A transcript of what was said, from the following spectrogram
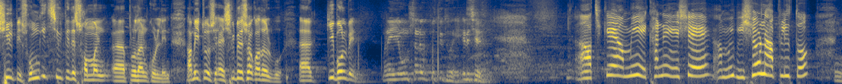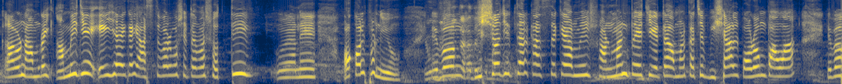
শিল্পী, সংগীত শিল্পীদের সম্মান প্রদান করলেন। আমি একটু শিল্পীদের সঙ্গে কথা বলব। কী বলবেন? মানে এই অনুষ্ঠানে উপস্থিত হয়ে, এটা। আজকে আমি এখানে এসে আমি ভীষণ আপ্লুত, কারণ আমরা, আমি যে এই জায়গায় আসতে পারব সেটা আমার সত্যি মানে অকল্পনীয়। এবং বিশ্বজিৎদার কাছ থেকে আমি সম্মান পেয়েছি এটা আমার কাছে বিশাল পরম পাওয়া। এবং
